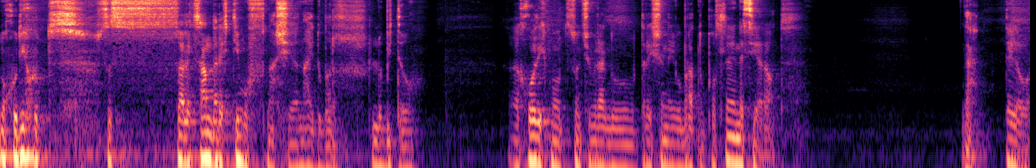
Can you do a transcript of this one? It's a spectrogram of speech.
Но ходих от, с Александър Евтимов, нашия най-добър любител. Ходихме от Слънчев бряг до Трешна и обратно после, не си е работа. Да. Тегъла.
